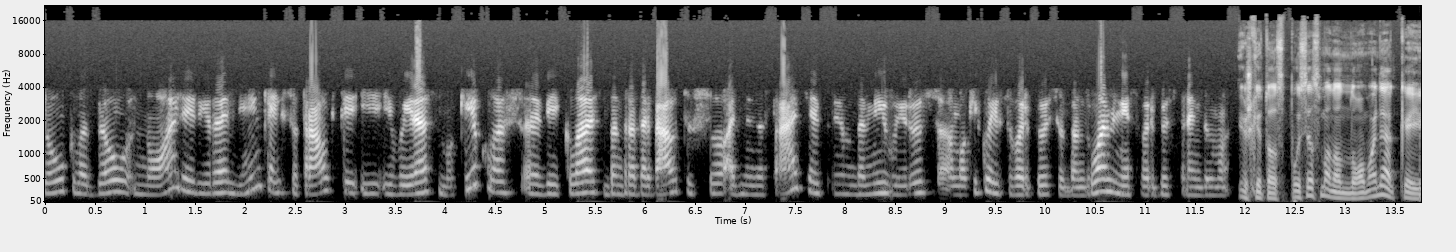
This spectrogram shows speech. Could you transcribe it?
daug labiau nori ir yra linkę įsitraukti į įvairias mokyklos e, veiklas, bendradarbiauti su administracija, priimdami įvairius e, mokyklai svarbius, jų bendruomeniai svarbius sprendimus. Iš kitos pusės, mano nuomonė, kai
